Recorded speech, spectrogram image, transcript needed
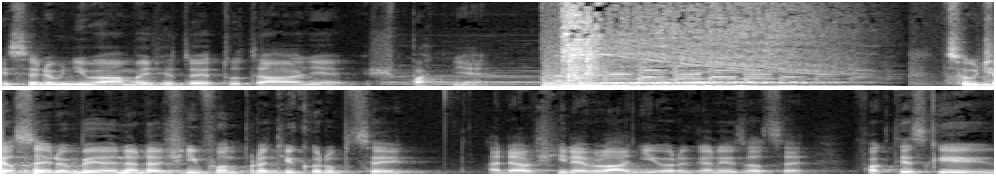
My se domníváme, že to je totálně špatně. V současné době nadační fond proti korupci a další nevládní organizace fakticky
